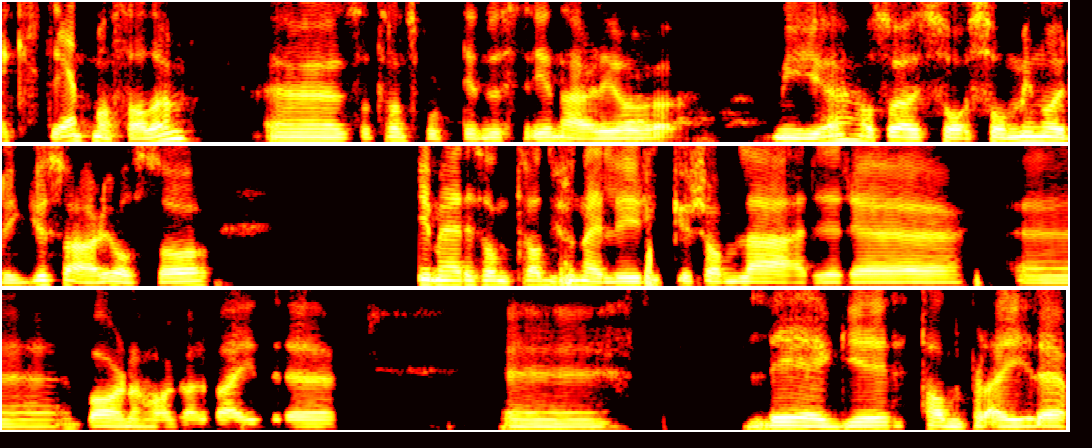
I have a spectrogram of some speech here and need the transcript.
ekstremt masse av dem. Uh, så transportindustrien er det jo mye. Og så, som i Norge så er det jo også i mer sånn tradisjonelle yrker som lærere, eh, barnehagearbeidere, eh, leger, tannpleiere.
